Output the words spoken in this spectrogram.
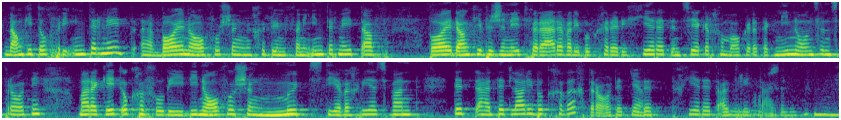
Dankie tog vir die internet, uh, baie navorsing gedoen van die internet af. Baie dankie vir Jeanette Ferreira wat die boek geredigeer het en seker gemaak het dat ek nie nonsens praat nie, maar ek het ook gevoel die die navorsing moet stewig wees want dit uh, dit laat die boek gewig dra. Dit ja. dit gee dit autoriteit. Ja, mm.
